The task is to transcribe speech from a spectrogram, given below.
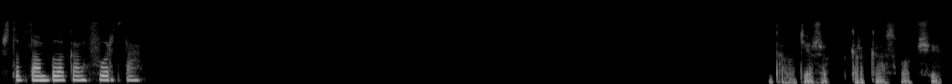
чтобы там было комфортно. Да, удерживает каркас вообще.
